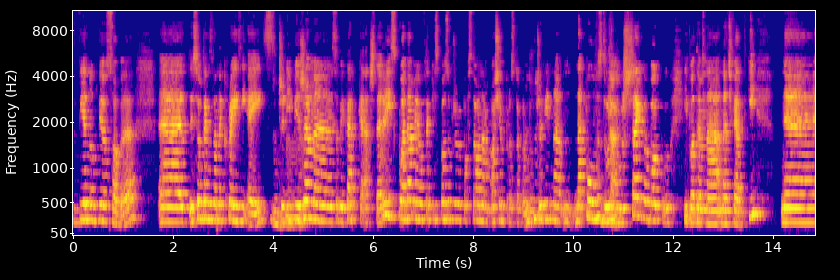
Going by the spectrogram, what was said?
w jedną, dwie osoby. E, są tak zwane crazy eights, Mhm. czyli bierzemy sobie kartkę A4 i składamy ją w taki sposób, żeby powstało nam 8 prostokątów, Mhm. czyli na, na pół wzdłuż Tak. dłuższego boku i potem na, na ćwiartki. E,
